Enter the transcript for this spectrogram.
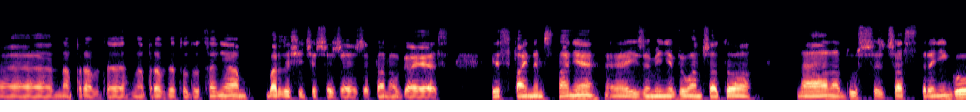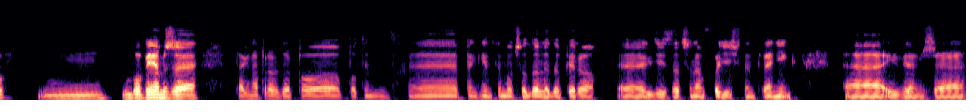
E, naprawdę, naprawdę to doceniam. Bardzo się cieszę, że, że ta noga jest, jest w fajnym stanie i że mnie nie wyłącza to na, na dłuższy czas treningów, mm, bo wiem, że tak naprawdę po, po tym pękniętym oczodole dopiero gdzieś zaczynam wchodzić w ten trening i wiem, że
